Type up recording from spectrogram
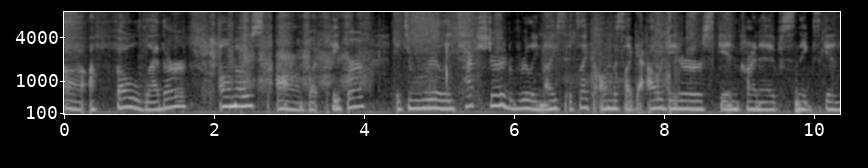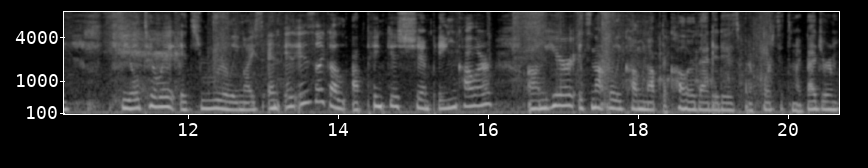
a, a faux leather almost, um, but paper. It's really textured, really nice. It's like almost like an alligator skin kind of snake skin feel to it. It's really nice. And it is like a, a pinkish champagne color. Um, here, it's not really coming up the color that it is, but of course it's my bedroom.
